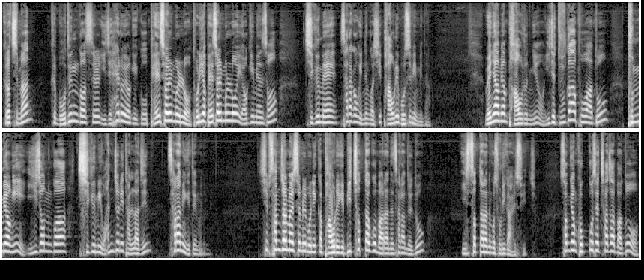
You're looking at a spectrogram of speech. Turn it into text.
그렇지만 그 모든 것을 이제 해로 여기고 배설물로 도리어 배설물로 여기면서 지금에 살아가고 있는 것이 바울의 모습입니다. 왜냐하면 바울은요, 이제 누가 보아도 분명히 이전과 지금이 완전히 달라진 사람이기 때문입니다. 13절 말씀을 보니까 바울에게 미쳤다고 말하는 사람들도 있었다라는 것을 우리가 알 수 있죠. 성경 곳곳에 찾아봐도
